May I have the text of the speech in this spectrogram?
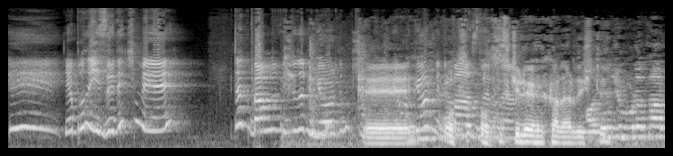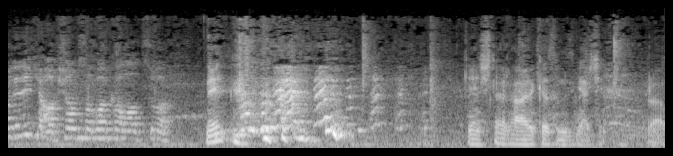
Ya bunu izledik mi? Bir dakika ben bu videoları gördüm çünkü. Ee, Ama görmedim 30, bazılarını. 30 kiloya kadar Az düştü. önce Murat abi dedi ki akşam sabah kahvaltısı var. Ne? Gençler harikasınız gerçekten. Bravo.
